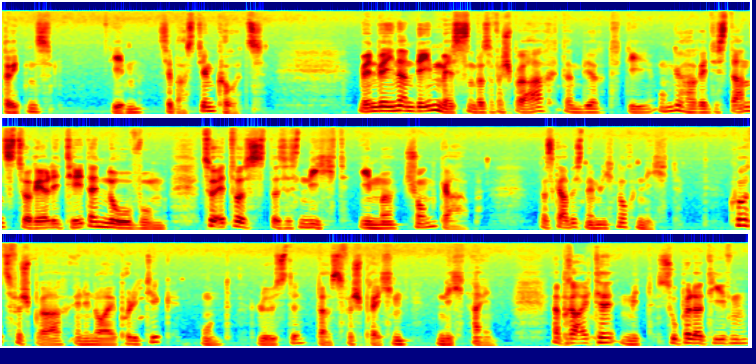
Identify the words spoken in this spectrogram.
Drittens eben Sebastian Kurz. Wenn wir ihn an dem messen, was er versprach, dann wird die ungeheure Distanz zur Realität ein Novum, zu etwas, das es nicht immer schon gab. Das gab es nämlich noch nicht. Kurz versprach eine neue Politik und löste das Versprechen nicht ein. Er prahlte mit Superlativen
